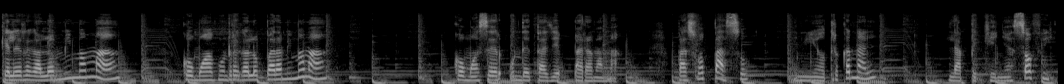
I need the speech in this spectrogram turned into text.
que le regalo a mi mamá cómo hago un regalo para mi mamá, cómo hacer un detalle para mamá. Paso a paso en mi otro canal, La Pequeña Sophie.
